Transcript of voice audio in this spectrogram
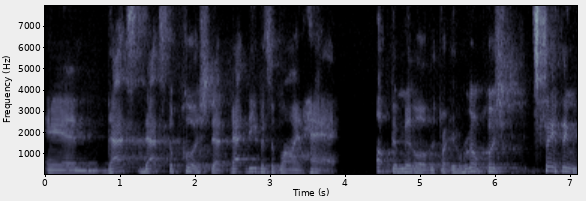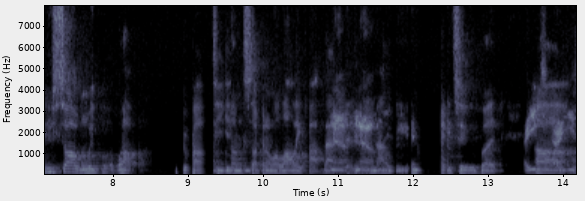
And that's that's the push that that defensive line had up the middle of the front. We're going to push. Same thing when you saw when we well, you were probably too young sucking on a lollipop back no, then no. in 90, in 92, but are you uh, are you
